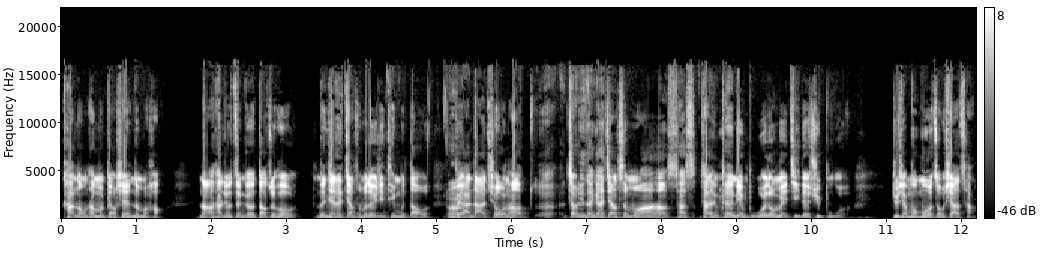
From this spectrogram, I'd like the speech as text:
卡农他们表现的那么好，然后他就整个到最后，人家在讲什么都已经听不到了，被安打球，然后呃教练在跟他讲什么啊，然后他他可能连补位都没记得去补了，就像默默走下场，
